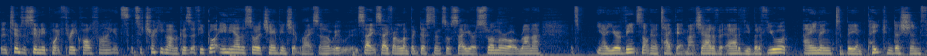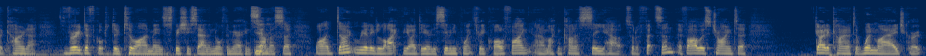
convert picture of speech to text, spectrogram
in terms of seventy point three qualifying, it's it's a tricky one because if you've got any other sort of championship race, know, we, we- say say for an Olympic distance, or say you're a swimmer or a runner, it's you know your event's not going to take that much out of it out of you. But if you're aiming to be in peak condition for Kona, it's very difficult to do two Ironmans, especially say in the North American Yeah. summer. So while I don't really like the idea of the seventy point three qualifying, um, I can kind of see how it sort of fits in. If I was trying to go to Kona to win my age group,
